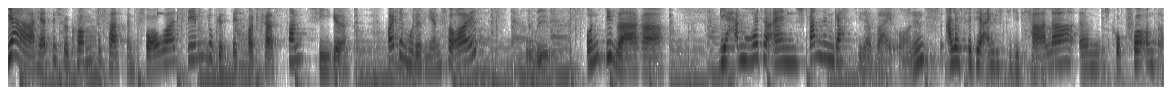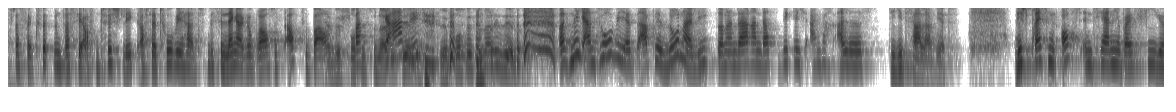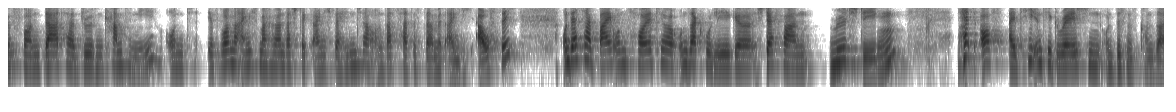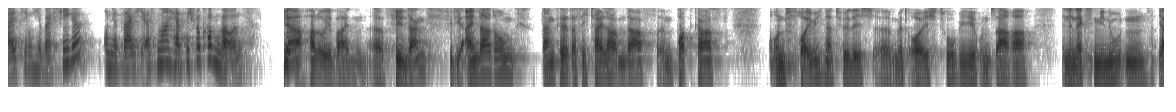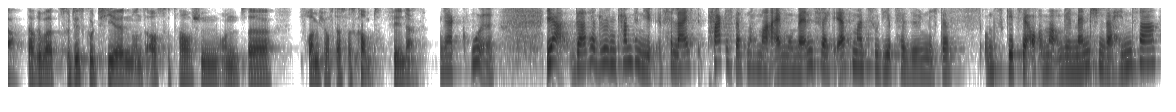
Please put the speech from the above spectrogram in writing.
Ja, herzlich willkommen zu Fast and Forward, dem Logistik-Podcast von Fiege. Heute moderieren für euch Tobi und die Sarah. Wir haben heute einen spannenden Gast wieder bei uns. Alles wird ja eigentlich digitaler. Ähm, ich gucke vor uns auf das Equipment, was hier auf dem Tisch liegt. Auch der Tobi hat ein bisschen länger gebraucht, das aufzubauen. Ja, wir professionalisieren was gar nicht, Wir professionalisieren Was nicht an Tobi jetzt a persona liegt, sondern daran, dass wirklich einfach alles digitaler wird. Wir sprechen oft intern hier bei Fiege von Data-Driven Company. Und jetzt wollen wir eigentlich mal hören, was steckt eigentlich dahinter und was hat es damit eigentlich auf sich. Und deshalb bei uns heute unser Kollege Stefan Mühlstegen, Head of IT Integration und Business Consulting hier bei FIGE. Und jetzt sage ich erstmal herzlich willkommen bei uns. Ja, hallo ihr beiden. Äh, vielen Dank für die Einladung. Danke, dass ich teilhaben darf im Podcast und freue mich natürlich äh, mit euch, Tobi und Sarah, in den nächsten Minuten ja, darüber zu diskutieren, uns auszutauschen und äh, freue mich auf das, was kommt. Vielen Dank. Ja, cool. Ja, Data Driven Company. Vielleicht packe ich das noch mal einen Moment. Vielleicht erstmal zu dir persönlich. Das, uns geht's ja auch immer um den Menschen dahinter.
